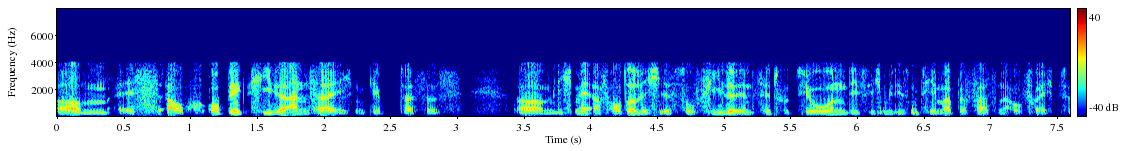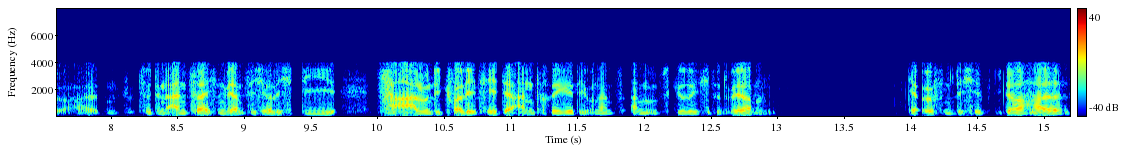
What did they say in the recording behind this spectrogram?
ähm, es auch objektive Anzeichen gibt, dass es ähm, nicht mehr erforderlich ist, so viele Institutionen, die sich mit diesem Thema befassen, aufrechtzuerhalten. Zu den Anzeichen wären sicherlich die Zahl und die Qualität der Anträge, die uns, an uns gerichtet werden, der öffentliche Widerhall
